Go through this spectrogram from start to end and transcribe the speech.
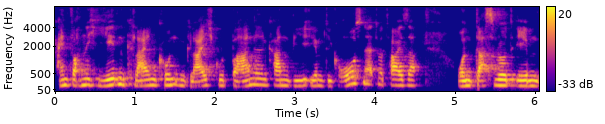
einfach nicht jeden kleinen Kunden gleich gut behandeln kann wie eben die großen Advertiser. Und das wird eben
